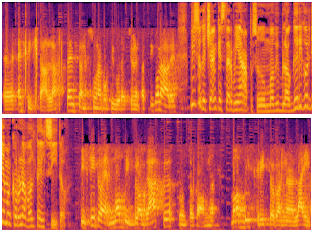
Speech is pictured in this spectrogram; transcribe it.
eh, e si installa senza nessuna configurazione particolare. Visto che c'è anche Starmi Up su MobiBlog, ricordiamo ancora una volta il sito. Il sito è mobiblogapp.com, Mobi scritto con la Y.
